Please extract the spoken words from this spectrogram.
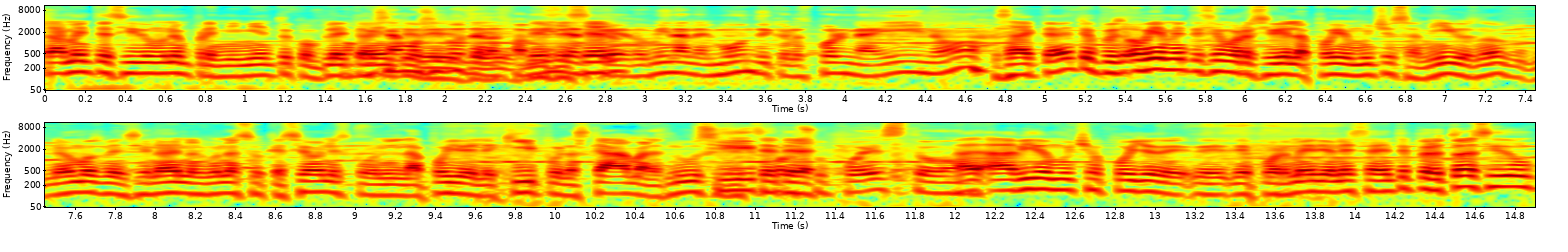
Realmente ha sido un emprendimiento completamente. O que hijos de, las familias que dominan el mundo y que los ponen ahí, ¿no? Exactamente, pues obviamente sí hemos recibido el apoyo de muchos amigos, ¿no? Lo hemos mencionado en algunas ocasiones con el apoyo del equipo, las cámaras, luces, sí, etcétera. por supuesto. Ha, habido mucho apoyo de, por medio, honestamente, pero todo ha sido, un,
